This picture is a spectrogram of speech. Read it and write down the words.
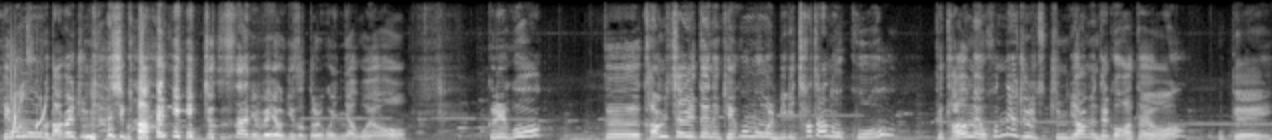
개구멍으로 나갈 준비하시고 아니 주술사님 왜 여기서 돌고 있냐고요? 그리고 그 감시자일 때는 개구멍을 미리 찾아놓고 그 다음에 혼내줄 준비하면 될 것 같아요. 오케이.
